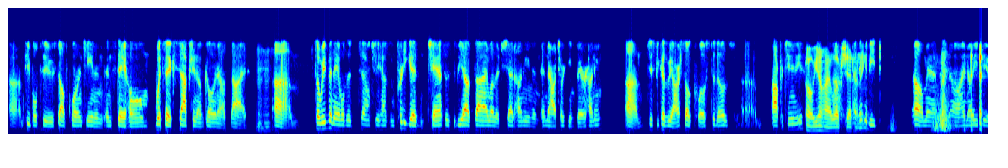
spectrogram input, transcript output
um, people to self quarantine and, and stay home, with the exception of going outside. Mm-hmm. Um, so we've been able to, to actually have some pretty good chances to be outside, whether it's shed hunting and, and now turkey and bear hunting, um, just because we are so close to those um, opportunities. Oh, you know how I love Um, shed I hunting. think it'd be. Oh man, I know, I know you do.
